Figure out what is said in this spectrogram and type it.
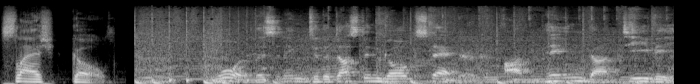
slash gold. You're listening to the Dustin Gold Standard on Paine.tv.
